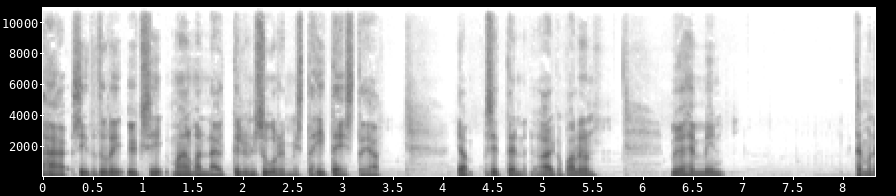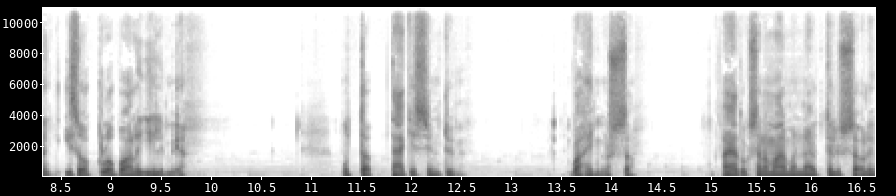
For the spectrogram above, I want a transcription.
Äh, siitä tuli yksi maailmannäyttelyn suurimmista hiteistä ja, ja sitten aika paljon myöhemmin tämmöinen iso globaali ilmiö. Mutta tämäkin syntyi vahingossa. Ajatuksena maailmannäyttelyssä oli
